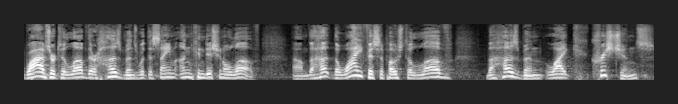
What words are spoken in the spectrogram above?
wives are to love their husbands with the same unconditional love. Um, the, hu- the wife is supposed to love the husband like Christians,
